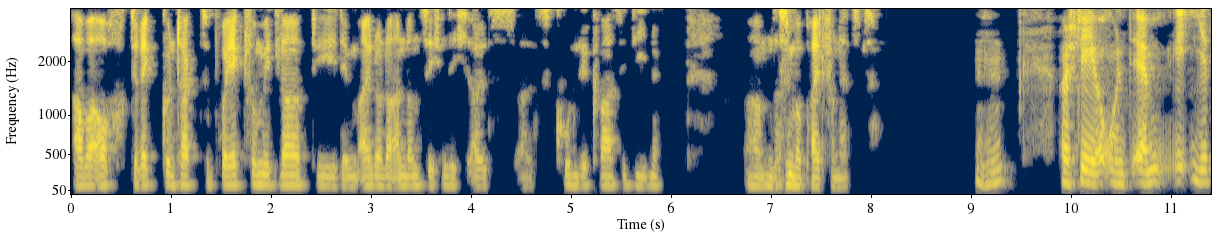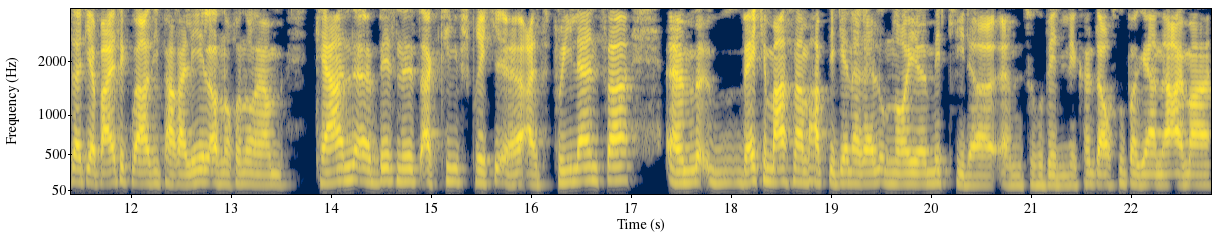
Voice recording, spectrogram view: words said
aber auch direkt Kontakt zu Projektvermittler, die dem einen oder anderen sicherlich als, als Kunde quasi dienen. Ähm, da sind wir breit vernetzt. Mhm. Verstehe. Und ähm, ihr seid ja beide quasi parallel auch noch in eurem Kernbusiness aktiv, sprich äh, als Freelancer. Ähm, welche Maßnahmen habt ihr generell, um neue Mitglieder ähm, zu gewinnen? Ihr könnt auch super gerne einmal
